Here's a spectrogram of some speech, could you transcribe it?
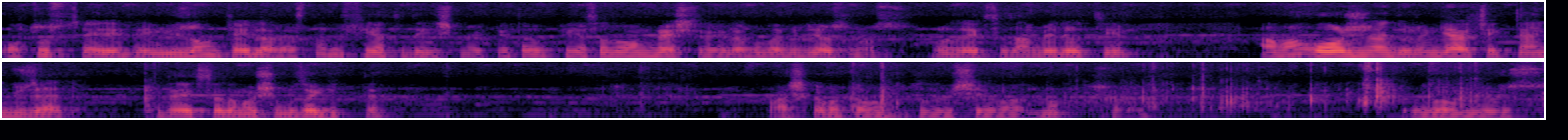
30 TL ile 110 TL arasında bir fiyatı değişmekte. Tabii piyasada 15 liraya da bulabiliyorsunuz. Bunu da ekstradan belirteyim. Ama orijinal ürün gerçekten güzel. Bir de ekstradan hoşumuza gitti. Başka bakalım kutuda bir şey var mı? Şöyle. Şöyle zorluyoruz.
